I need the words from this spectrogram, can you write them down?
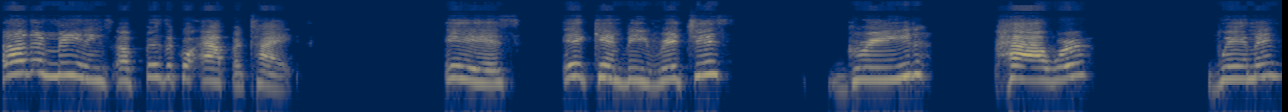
Other meanings of physical appetite is it can be riches, greed, power, women,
